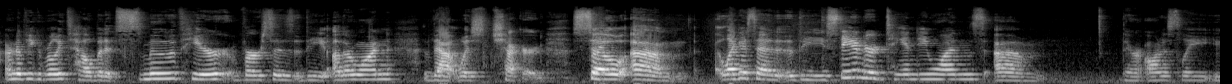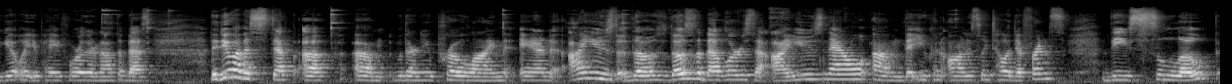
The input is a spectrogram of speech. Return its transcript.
I don't know if you can really tell, but it's smooth here versus the other one that was checkered. So, um, like I said, the standard Tandy ones, um, they're honestly, you get what you pay for. They're not the best. They do have a step up um, with their new Pro line, and I used those. Those are the bevelers that I use now um, that you can honestly tell a difference. The slope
